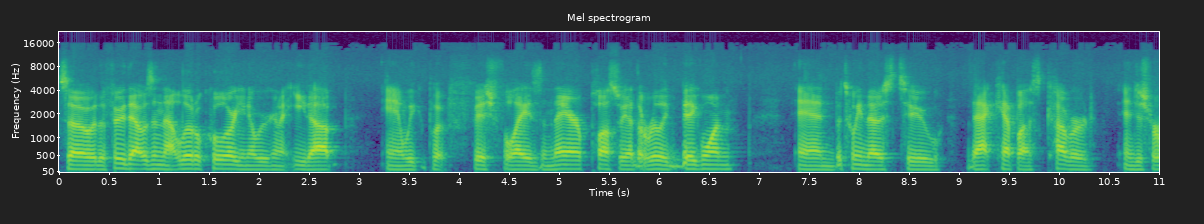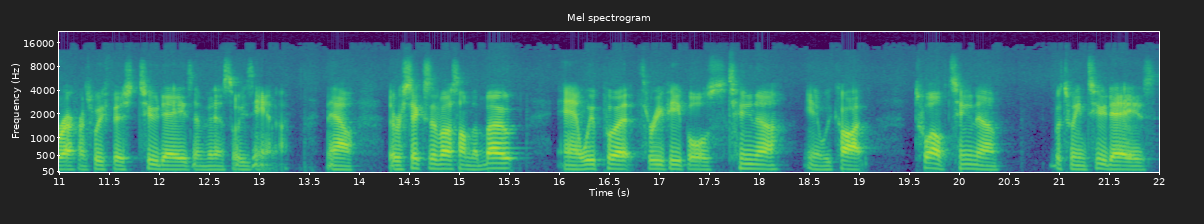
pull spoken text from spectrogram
So the food that was in that little cooler, you know, we were going to eat up and we could put fish fillets in there. Plus we had the really big one. And between those two, that kept us covered. And just for reference, we fished two days in Venice, Louisiana. Now, there were six of us on the boat and we put three people's tuna, you know, we caught 12 tuna between two days,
